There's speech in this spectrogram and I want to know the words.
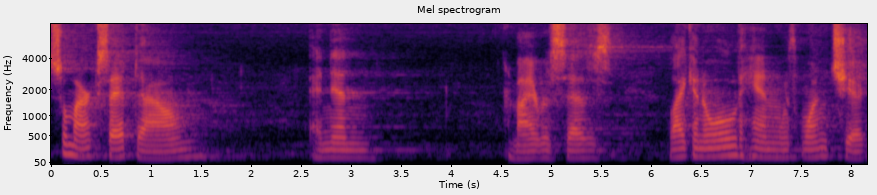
So Mark sat down, and then Myra says, Like an old hen with one chick,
